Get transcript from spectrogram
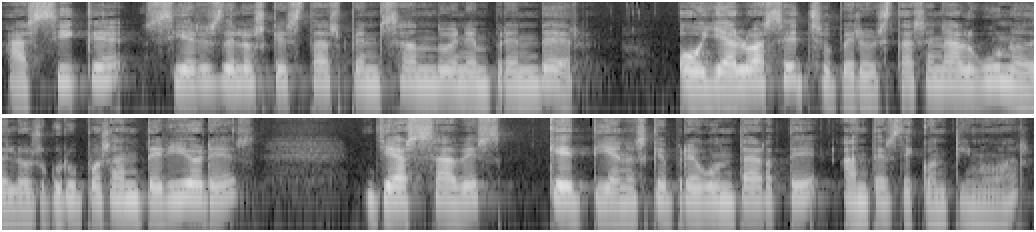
Así que, si eres de los que estás pensando en emprender o ya lo has hecho pero estás en alguno de los grupos anteriores, ya sabes qué tienes que preguntarte antes de continuar.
